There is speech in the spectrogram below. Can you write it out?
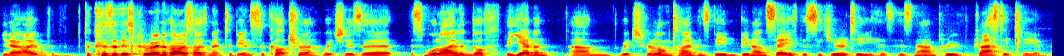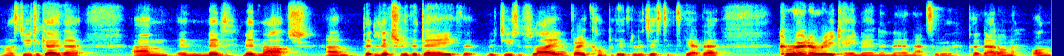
you know, I because of this coronavirus, I was meant to be in Socotra, which is a, a small island off the Yemen, um, which for a long time has been been unsafe. The security has, has now improved drastically, and I was due to go there um, in mid mid March. Um, but literally the day that we're due to fly, very complicated logistics to get there. Corona really came in and, and that sort of put that on on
